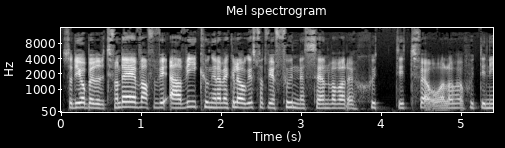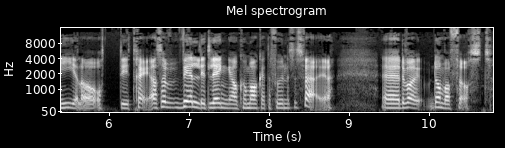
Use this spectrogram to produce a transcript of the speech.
Så det jobbar vi utifrån det. Varför vi, är vi kungen av ekologiskt? För att vi har funnits sedan, vad var det, 72 eller 79 eller 83. Alltså väldigt länge har Kumarkatta funnits i Sverige. Eh, det var, de var först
